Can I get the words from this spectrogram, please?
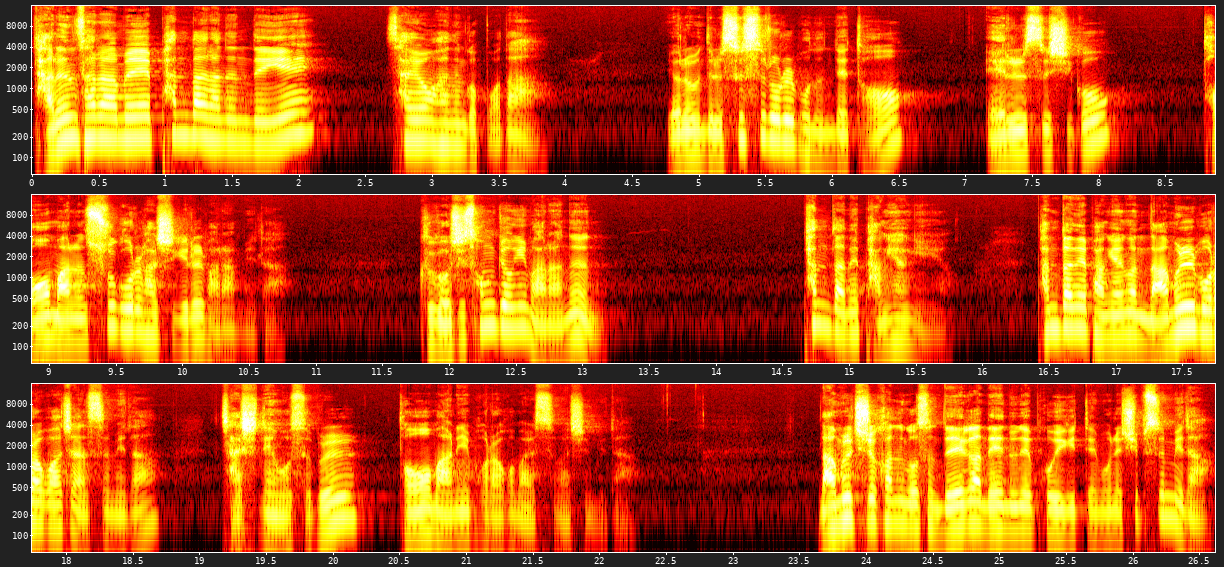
다른 사람의 판단하는 데에 사용하는 것보다 여러분들 스스로를 보는데 더 애를 쓰시고 더 많은 수고를 하시기를 바랍니다. 그것이 성경이 말하는 판단의 방향이에요. 판단의 방향은 남을 보라고 하지 않습니다. 자신의 모습을 더 많이 보라고 말씀하십니다. 남을 지적하는 것은 내가 내 눈에 보이기 때문에 쉽습니다.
